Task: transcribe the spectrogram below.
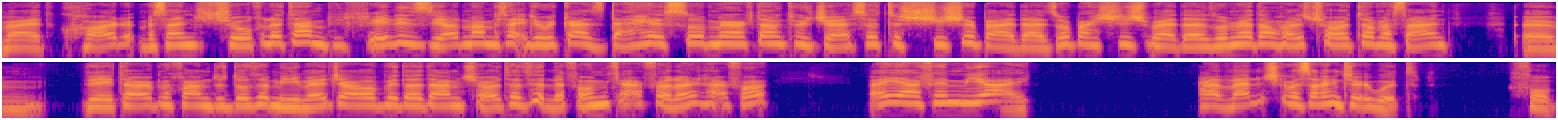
و کار مثلا شغلت هم خیلی زیاد. من مثلا اینطوری که از ده صبح می‌رفتم تو جلسه تا 6 بعد از ظهر. بعد 6 بعد از ظهر میادم حالا 4 تا مثلا دیتا رو می‌خوام دو, دو تا میمه جواب می‌دادم چهار تا تلفن می‌کرد فلان حرفا. و یه دفعه میای. اولش که مثلا اینطوری بود. خب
